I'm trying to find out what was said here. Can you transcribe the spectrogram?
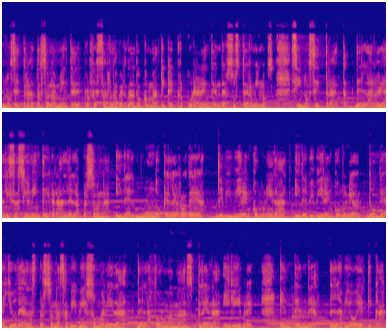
No se trata solamente de profesar la verdad dogmática y procurar entender sus términos, sino se trata de la realización integral de la persona y del mundo que le rodea, de vivir en comunidad y de vivir en comunión, donde ayude a las personas a vivir su humanidad de la forma más plena y libre. Entender la bioética,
